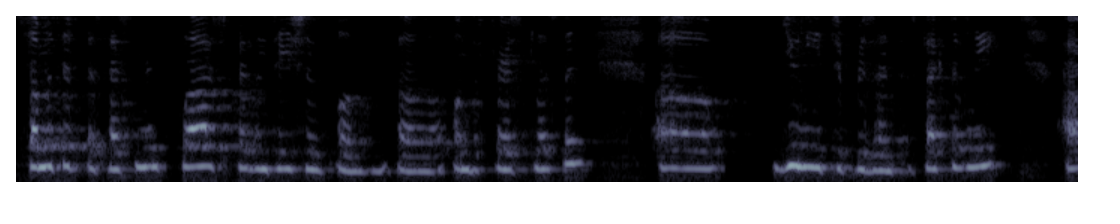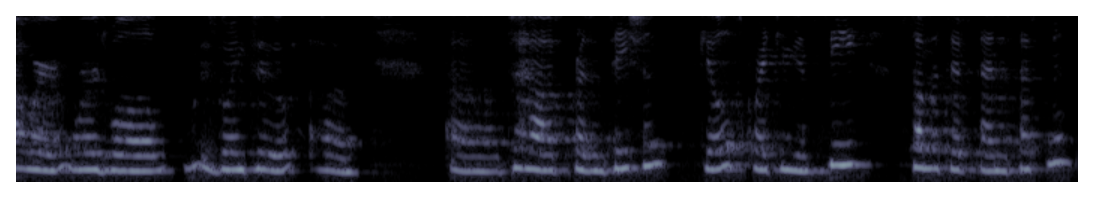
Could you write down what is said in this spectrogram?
summative assessment class presentations on, uh, on the first lesson. Uh, you need to present effectively. Our word wall is going to, uh, uh, to have presentation, skills, criterion C, summative and assessment.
